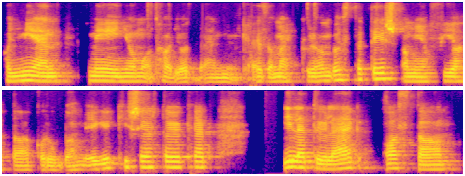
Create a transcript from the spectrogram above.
hogy milyen mély nyomot hagyott bennük ez a megkülönböztetés, ami a fiatal korukban végigkísérte őket, illetőleg azt a,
